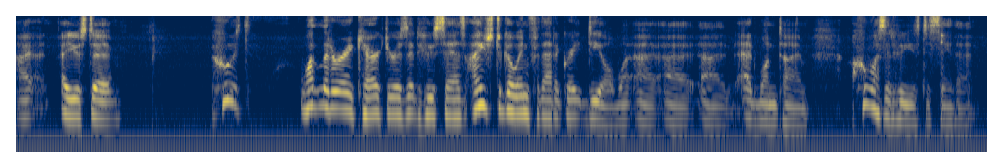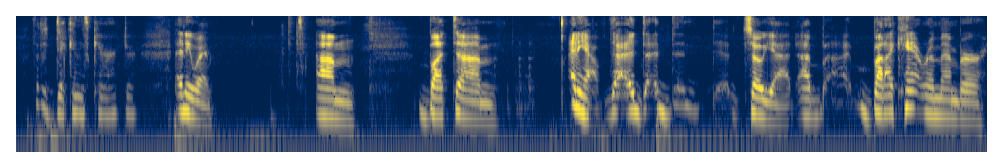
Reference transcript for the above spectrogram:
I, I used to who what literary character is it who says i used to go in for that a great deal at one time. Who was it who used to say that? Is that a dickens character? Anyway um but um, anyhow, so yeah, uh, but I can't remember.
